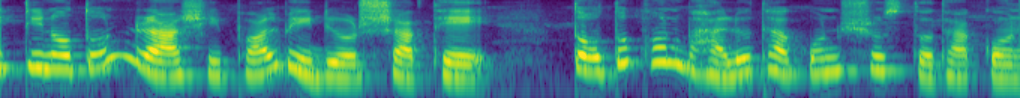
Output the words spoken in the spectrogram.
একটি নতুন রাশিফল ভিডিওর সাথে। ততক্ষণ ভালো থাকুন, সুস্থ থাকুন।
